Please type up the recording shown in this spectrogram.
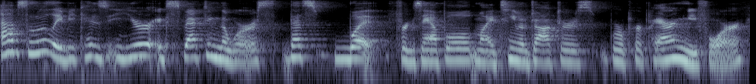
Absolutely, because you're expecting the worst. That's what, for example, my team of doctors were preparing me for.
